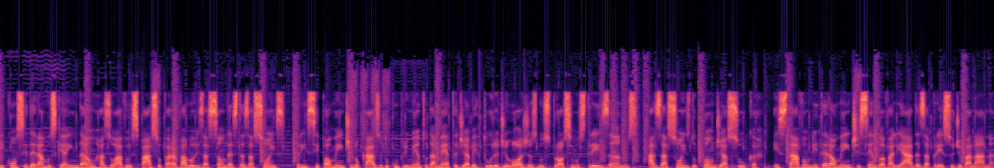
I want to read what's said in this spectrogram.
e consideramos que ainda há um razoável espaço para valorização destas ações, principalmente no caso do cumprimento da meta de abertura de lojas nos próximos três anos, as ações do Pão de Açúcar estavam literalmente sendo avaliadas a preço de banana.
